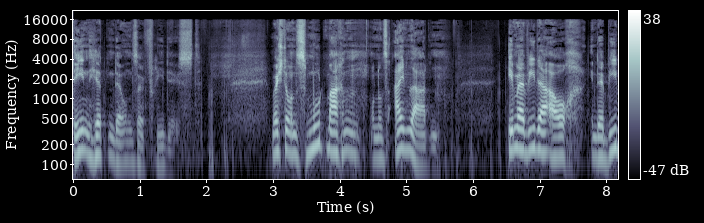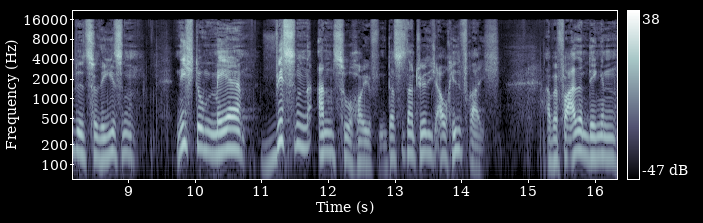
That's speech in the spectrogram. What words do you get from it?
den Hirten, der unser Friede ist? Ich möchte uns Mut machen und uns einladen, immer wieder auch in der Bibel zu lesen, nicht um mehr Wissen anzuhäufen, das ist natürlich auch hilfreich, aber vor allen Dingen,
